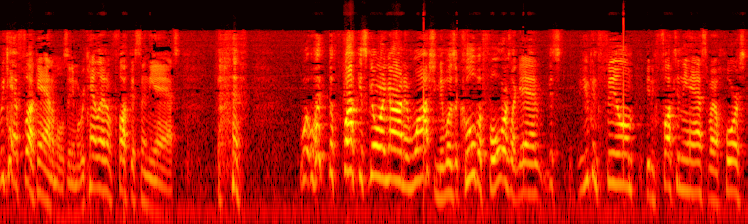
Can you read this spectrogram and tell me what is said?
we can't fuck animals anymore. We can't let them fuck us in the ass. what, what the fuck is going on in Washington? Was it cool before? It's like, yeah, just, you can film getting fucked in the ass by a horse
